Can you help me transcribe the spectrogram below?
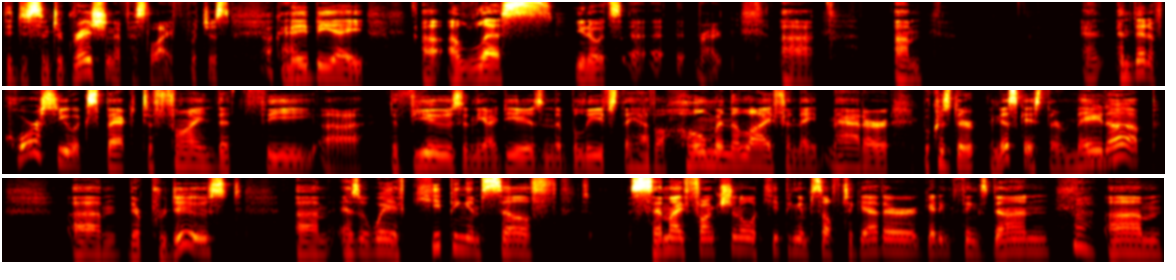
the disintegration of his life, which is Okay. maybe a a, a less you know it's uh, uh, right. Uh, um, and and then of course you expect to find that the uh, the views and the ideas and the beliefs they have a home in the life and they matter because they're in this case they're made up, um, they're produced um, as a way of keeping himself semi-functional, keeping himself together, getting things done. Um,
